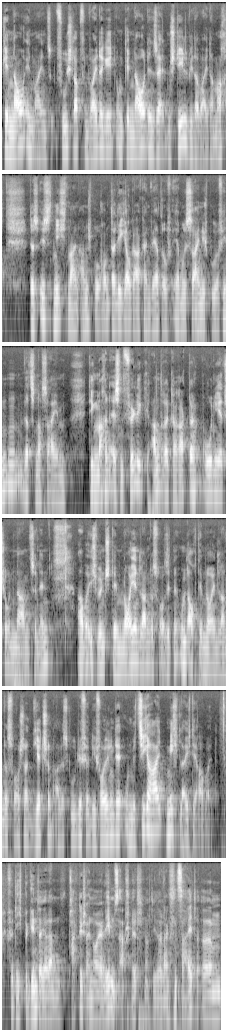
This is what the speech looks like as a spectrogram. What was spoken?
genau in meinen Fußstapfen weitergeht und genau denselben Stil wieder weitermacht. Das ist nicht mein Anspruch und da lege ich auch gar keinen Wert auf. Er muss seine Spur finden, wird es nach seinem Ding machen. Er ist ein völlig anderer Charakter, ohne jetzt schon einen Namen zu nennen. Aber ich wünsche dem neuen Landesvorsitzenden und auch dem neuen Landesvorstand jetzt schon alles Gute für die folgende und mit Sicherheit nicht leichte Arbeit. Für dich beginnt ja dann praktisch ein neuer Lebensabschnitt nach dieser langen Zeit. Ähm,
